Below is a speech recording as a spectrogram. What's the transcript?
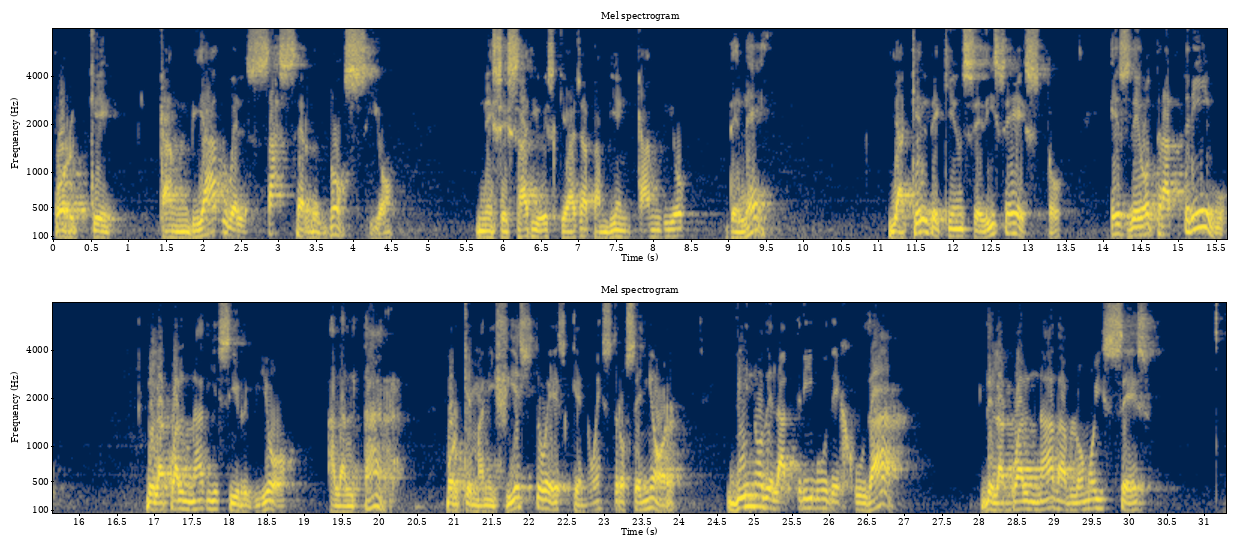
porque cambiado el sacerdocio, necesario es que haya también cambio de ley. Y aquel de quien se dice esto es de otra tribu, de la cual nadie sirvió al altar, porque manifiesto es que nuestro Señor vino de la tribu de Judá, de la cual nada habló Moisés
